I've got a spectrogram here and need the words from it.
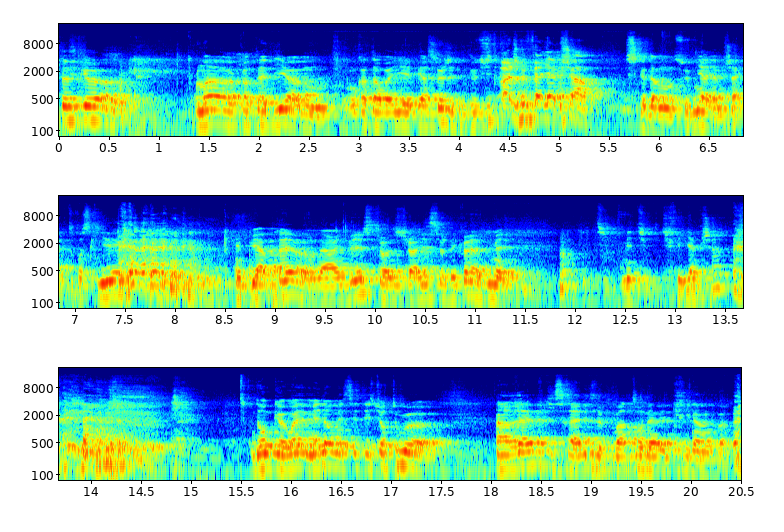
Parce que euh, moi, euh, quand t'as dit, euh, quand t'as envoyé les persos, j'ai dit tout de suite, ah, je vais faire Yamcha Parce que dans mon souvenir, Yamcha est trop stylé. Et puis après, on est arrivé, je suis, arrivé sur le elle a dit, mais, tu, mais tu, fais Yamcha Donc, ouais, mais non, mais c'était surtout un rêve qui se réalise de pouvoir tourner avec Krillin, quoi.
